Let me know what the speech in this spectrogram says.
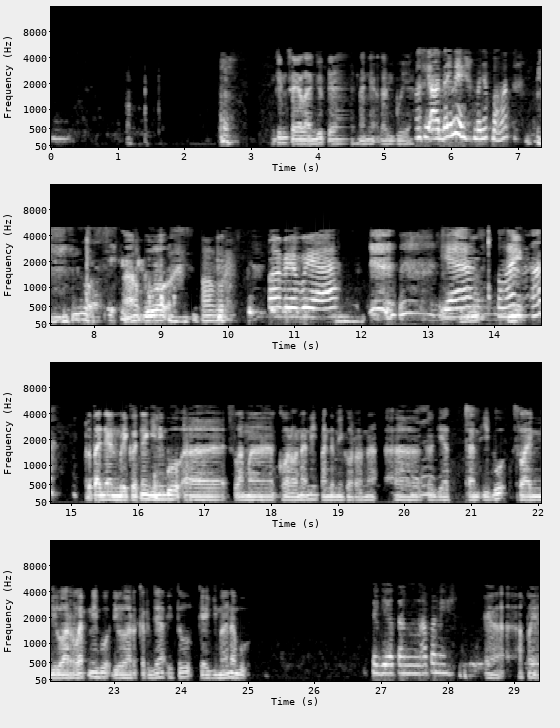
Hmm. Mungkin saya lanjut ya nanya kali Bu ya. Masih ada ini banyak banget. Maaf Bu. Oh, Bu. Maaf ya Bu ya. Ya, kemarin Ini- ah Pertanyaan berikutnya gini Bu, Eh, selama corona nih pandemi corona, eh, Mm-mm. kegiatan Ibu selain di luar lab nih Bu, di luar kerja itu kayak gimana Bu? kegiatan apa nih? Ya apa ya?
